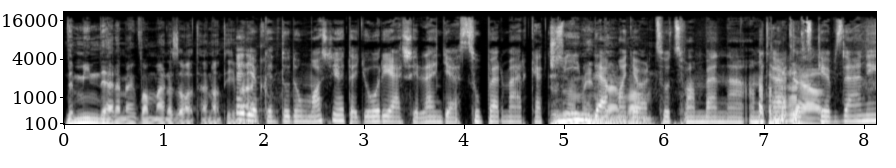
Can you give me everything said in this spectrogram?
de mindenre megvan már az alternatívánk. Egyébként tudunk most nyílt egy óriási lengyel szupermarket, minden, minden magyar van. cucc van benne, amit hát, el tudsz képzelni.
